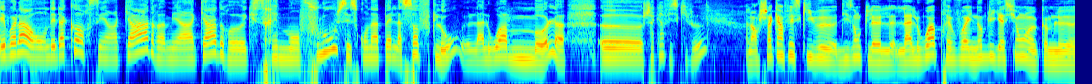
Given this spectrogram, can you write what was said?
Et voilà, on est d'accord, c'est un cadre, mais un cadre euh, extrêmement flou. C'est ce qu'on appelle la soft law, la loi molle. Euh, chacun fait ce qu'il veut. Alors chacun fait ce qu'il veut. Disons que la loi prévoit une obligation, euh, comme le,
